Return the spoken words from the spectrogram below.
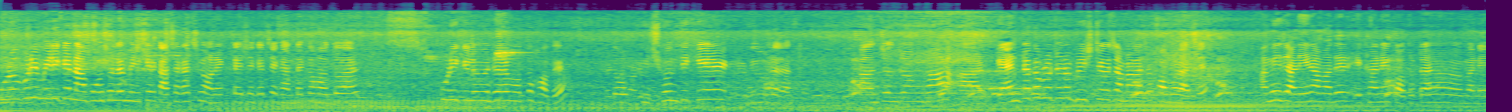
পুরোপুরি মিরিকে না পৌঁছালে মিরিকের কাছাকাছি অনেকটা এসে গেছে। এখান থেকে হয়তো আর কুড়ি কিলোমিটারের মতো হবে। তো পিছন দিকের ভিউটা দেখো। কাঞ্চনজঙ্ঘা আর গ্যাংটকে প্রচণ্ড বৃষ্টি হচ্ছে আমার কাছে খবর আছে। আমি জানি না আমাদের এখানে কতটা মানে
